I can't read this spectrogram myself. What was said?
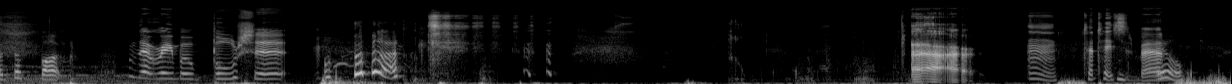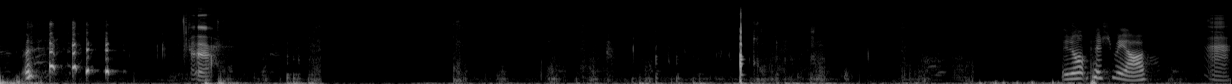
What the fuck? That rainbow bullshit. Ah. Mmm, that tasted bad. Ew. Ugh. You know what pissed me off? Mm.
